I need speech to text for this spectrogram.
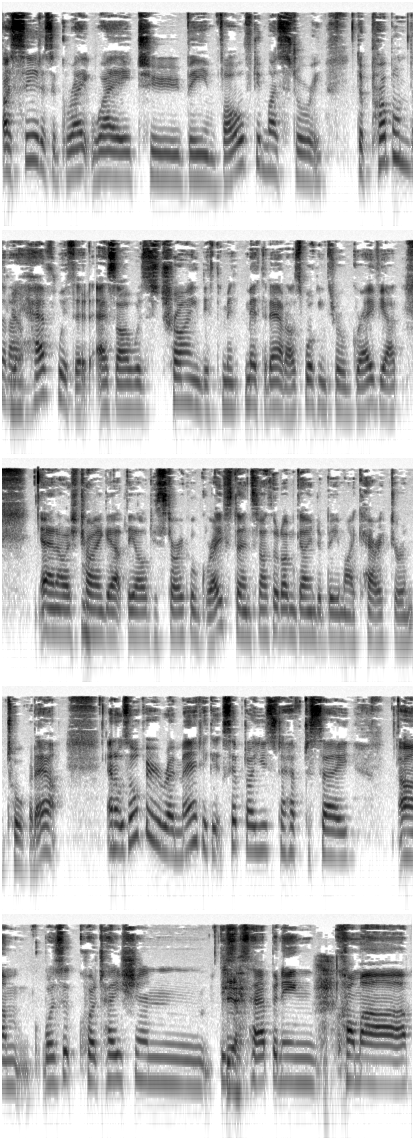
I see it as a great way to be involved in my story. The problem that I have with it, as I was trying this me- method out, I was walking through a graveyard, and I was trying out the old historical gravestones, and I thought I'm going to be my character and talk it out, and it was all very romantic, except I used to have to say um, was it quotation? This Yeah. is happening, comma,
